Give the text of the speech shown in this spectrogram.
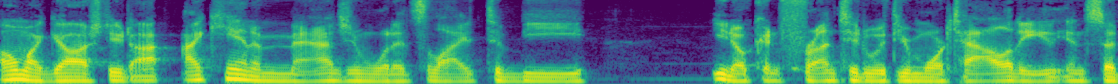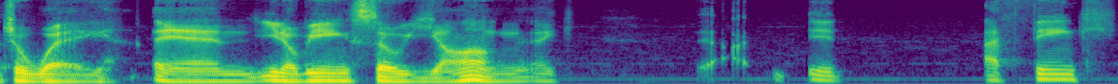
oh my gosh dude I, I can't imagine what it's like to be you know confronted with your mortality in such a way and you know being so young like it i think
